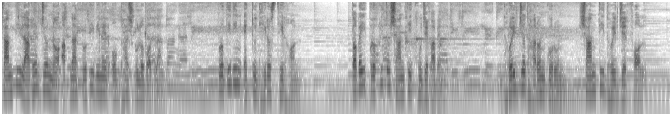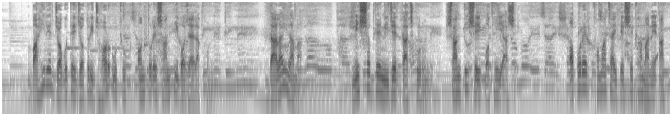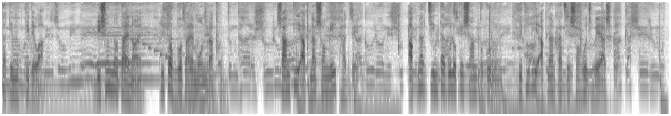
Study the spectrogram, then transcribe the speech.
শান্তি লাভের জন্য আপনার প্রতিদিনের অভ্যাসগুলো বদলান। প্রতিদিন একটু ধীরস্থির হন। তবেই প্রকৃত শান্তি খুঁজে পাবেন। ধৈর্য ধারণ করুন, শান্তি ধৈর্যের ফল। বাহিরের জগতে যতই ঝড় উঠুক, অন্তরে শান্তি বজায় রাখুন। দালাই লামা, নিঃশব্দে নিজের কাজ করুন, শান্তি সেই পথেই আসে। অপরের ক্ষমা চাইতে শেখা মানে আত্মাকে মুক্তি দেওয়া। বিষণ্নতায় নয় কৃতজ্ঞতায় মন রাখুন। শান্তি আপনার সঙ্গেই থাকবে। আপনার চিন্তাগুলোকে শান্ত করুন। পৃথিবী আপনার কাছে সহজ হয়ে আসবে।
